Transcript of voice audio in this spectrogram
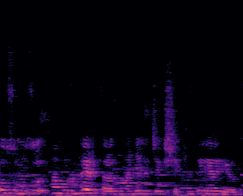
Sosumuzu hamurun her tarafına gelecek şekilde yayıyoruz.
